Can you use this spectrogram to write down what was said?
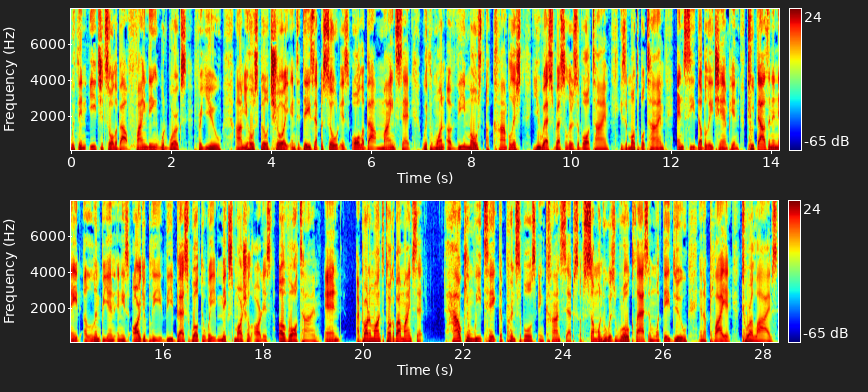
Within each, it's all about finding what works for you. I'm your host, Bill Choi, and today's episode is all about mindset with one of the most accomplished U.S. wrestlers of all time. He's a multiple time NCAA champion, 2008 Olympian, and he's arguably arguably the best welterweight mixed martial artist of all time. And I brought him on to talk about mindset. How can we take the principles and concepts of someone who is world class in what they do and apply it to our lives?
